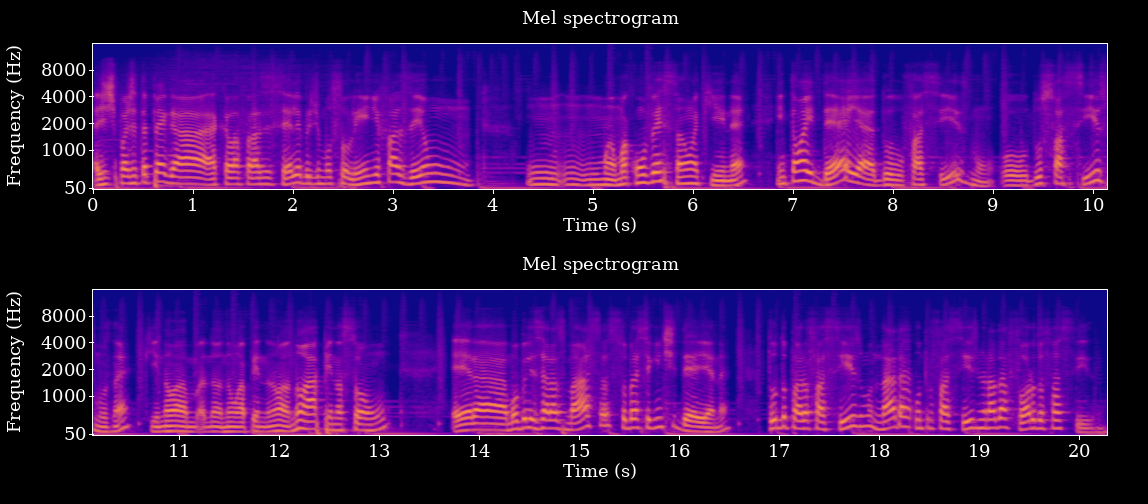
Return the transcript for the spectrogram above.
A gente pode até pegar aquela frase célebre de Mussolini e fazer um, um, uma, uma, conversão aqui, né? Então a ideia do fascismo, ou dos fascismos, né? Que não há, não, não, apenas, não, não há apenas só um, era mobilizar as massas sobre a seguinte ideia, né? Tudo para o fascismo, nada contra o fascismo, nada fora do fascismo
